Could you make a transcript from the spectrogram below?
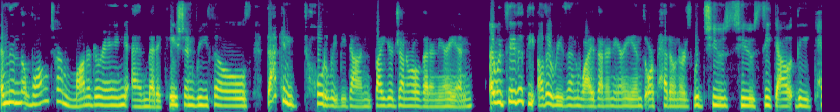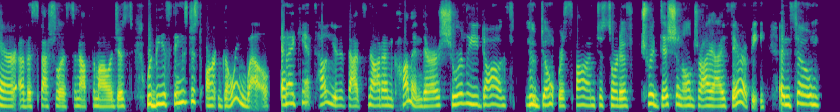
and then the long term monitoring and medication refills. That can totally be done by your general veterinarian. I would say that the other reason why veterinarians or pet owners would choose to seek out the care of a specialist and ophthalmologist would be if things just aren't going well. And I can't tell you that that's not uncommon. There are surely dogs who don't respond to sort of traditional dry eye therapy. And so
